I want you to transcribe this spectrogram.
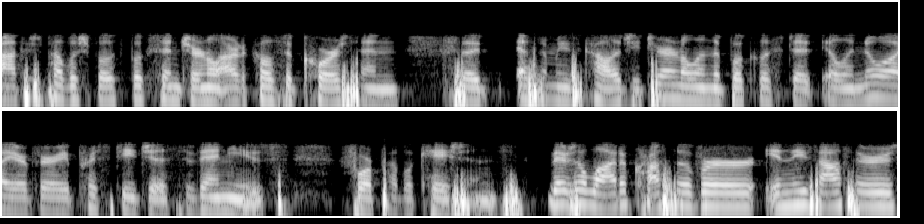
Authors publish both books and journal articles, of course, and the Ethnomusicology Journal and the book list at Illinois are very prestigious venues for publications. There's a lot of crossover in these authors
